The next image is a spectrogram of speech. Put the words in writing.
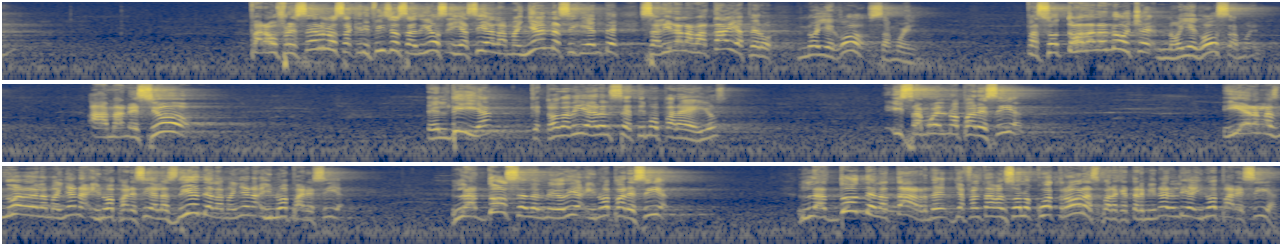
para ofrecer los sacrificios a Dios y así a la mañana siguiente salir a la batalla, pero no llegó Samuel. Pasó toda la noche, no llegó Samuel. Amaneció el día, que todavía era el séptimo para ellos, y Samuel no aparecía. Y eran las nueve de la mañana y no aparecía. Las diez de la mañana y no aparecía. Las doce del mediodía y no aparecía. Las dos de la tarde ya faltaban solo cuatro horas para que terminara el día y no aparecía.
